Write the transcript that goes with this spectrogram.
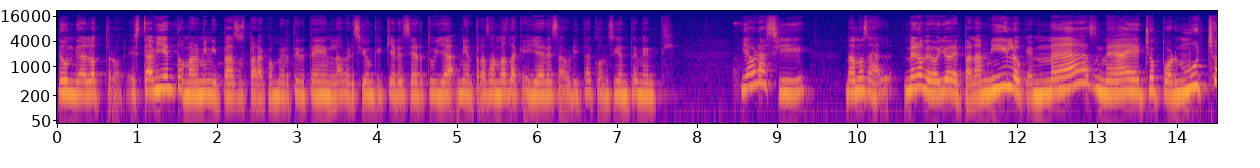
de un día al otro. Está bien tomar mini pasos para convertirte en la versión que quieres ser tuya mientras amas la que ya eres ahorita conscientemente. Y ahora sí, vamos al mero meollo de para mí lo que más me ha hecho por mucho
